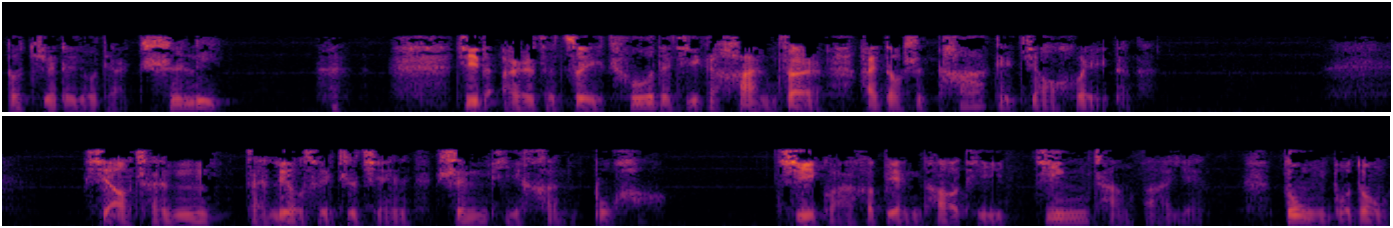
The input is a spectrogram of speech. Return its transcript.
都觉得有点吃力。记得儿子最初的几个汉字儿，还都是他给教会的呢。小陈在六岁之前身体很不好，气管和扁桃体经常发炎，动不动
